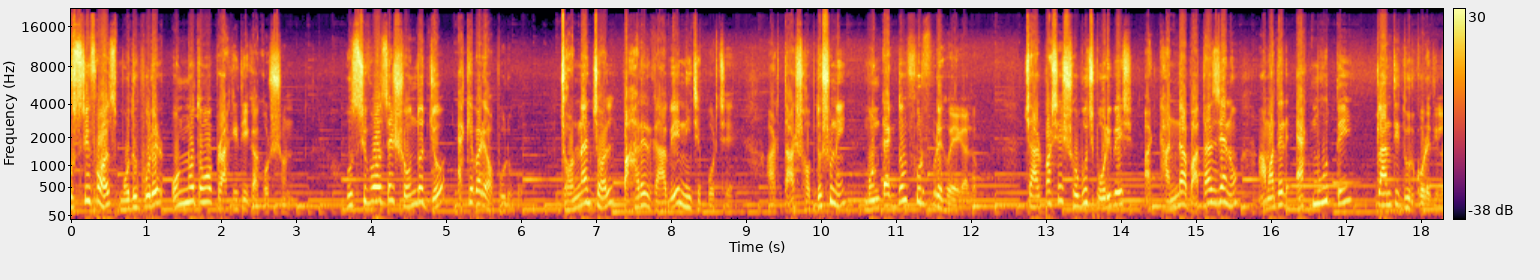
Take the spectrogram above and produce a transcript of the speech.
উশ্রী ফলস মধুপুরের অন্যতম প্রাকৃতিক আকর্ষণ। উশ্রী ফলসের সৌন্দর্য একেবারে অপূর্ব। ঝর্ণার জল পাহাড়ের গা বেয়ে নিচে পড়ছে, আর তার শব্দ শুনে মনটা একদম ফুরফুরে হয়ে গেল। চারপাশের সবুজ পরিবেশ আর ঠান্ডা বাতাস যেন আমাদের এক মুহূর্তেই ক্লান্তি দূর করে দিল।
